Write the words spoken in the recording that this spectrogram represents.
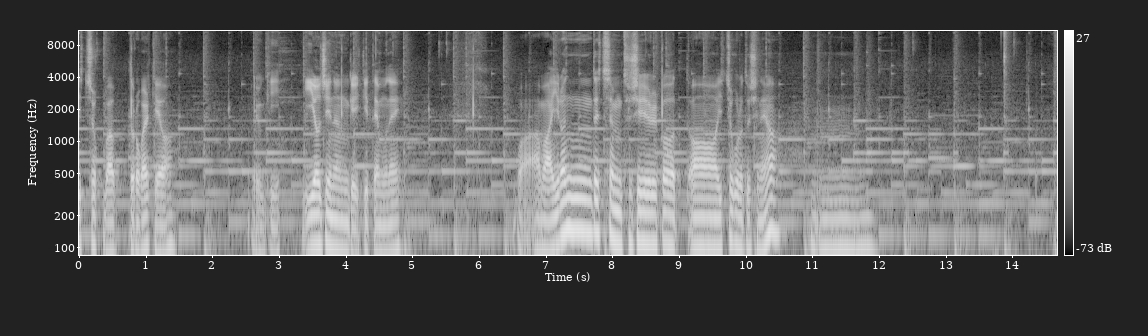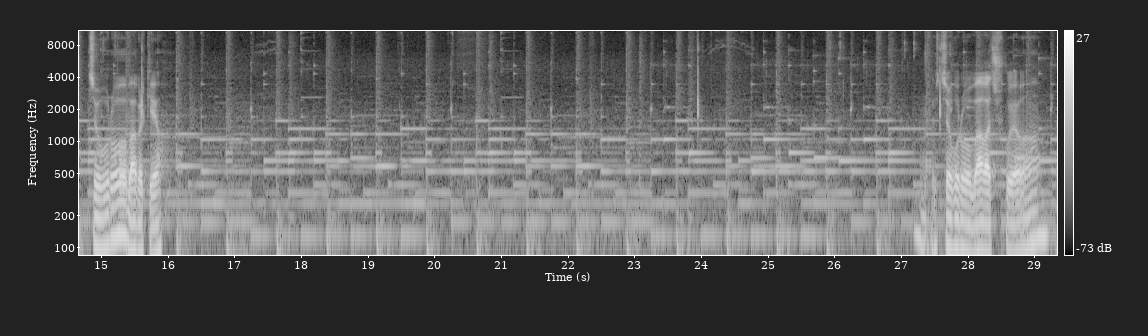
이쪽 막도록 할게요. 여기 이어지는 게 있기 때문에 와, 아마 이런 데쯤 두실 것, 어, 이쪽으로 두시네요. 음, 이쪽으로 막을게요. 음, 이쪽으로 막아주고요.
